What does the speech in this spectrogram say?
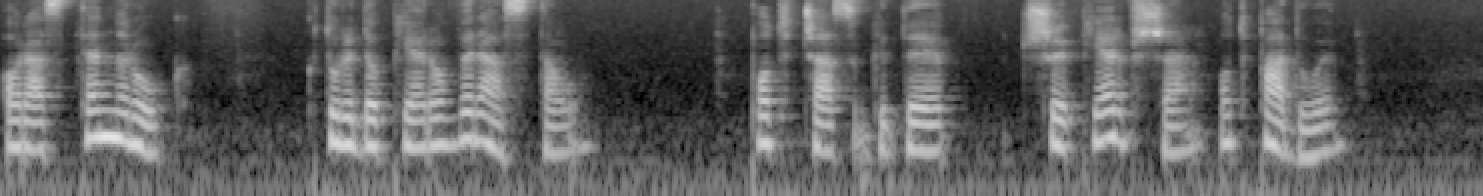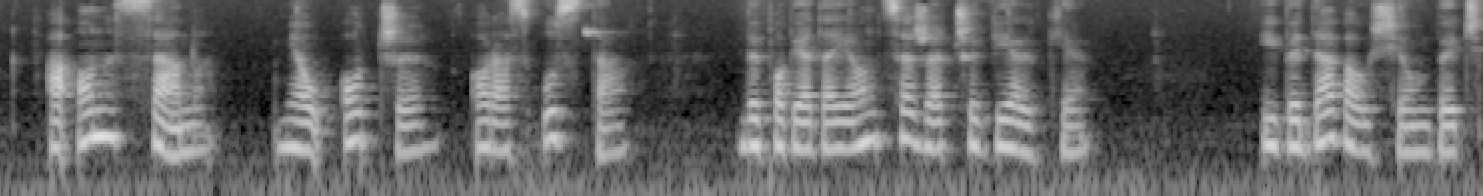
oraz ten róg, który dopiero wyrastał, podczas gdy trzy pierwsze odpadły, a on sam miał oczy oraz usta wypowiadające rzeczy wielkie i wydawał się być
